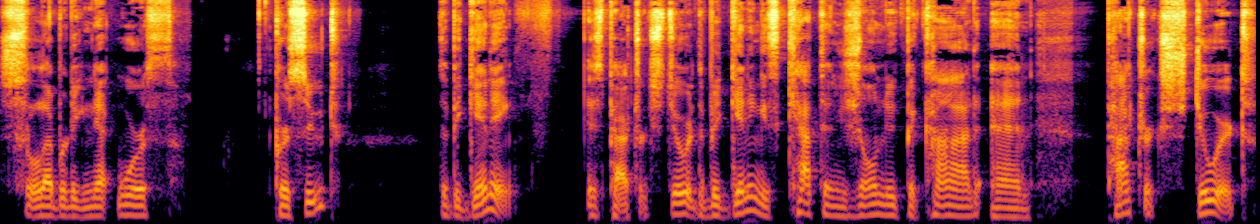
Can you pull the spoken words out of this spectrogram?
celebrity net worth pursuit, the beginning is Patrick Stewart. The beginning is Captain Jean Luc Picard, and Patrick Stewart,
